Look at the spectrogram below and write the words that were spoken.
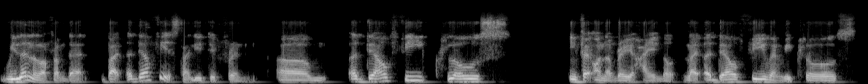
we learned a lot from that. But Adelphi is slightly different. Um, Adelphi closed, in fact, on a very high note. Like Adelphi, when we closed,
